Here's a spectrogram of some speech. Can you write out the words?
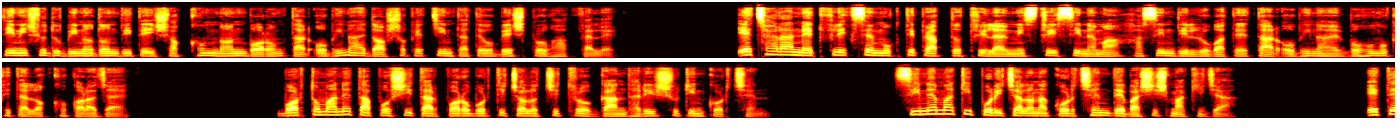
তিনি শুধু বিনোদন দিতেই সক্ষম নন, বরং তার অভিনয় দর্শকের চিন্তাতেও বেশ প্রভাব ফেলে। এছাড়া নেটফ্লিক্সে মুক্তিপ্রাপ্ত থ্রিলার মিস্ট্রি সিনেমা হাসিন দিলরুবাতে তার অভিনয়ের বহুমুখিতা লক্ষ্য করা যায়। বর্তমানে তাপসী তার পরবর্তী চলচ্চিত্র গান্ধারীর শুটিং করছেন। সিনেমাটি পরিচালনা করছেন দেবাশিস মাকিজা। এতে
